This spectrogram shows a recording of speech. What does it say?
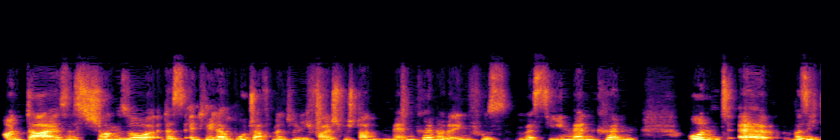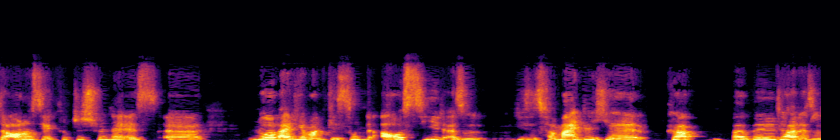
Und da ist es schon so, dass entweder Botschaften natürlich falsch verstanden werden können oder Infos übersehen werden können. Und äh, was ich da auch noch sehr kritisch finde, ist, äh, nur weil jemand gesund aussieht, also dieses vermeintliche Körperbild hat, also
